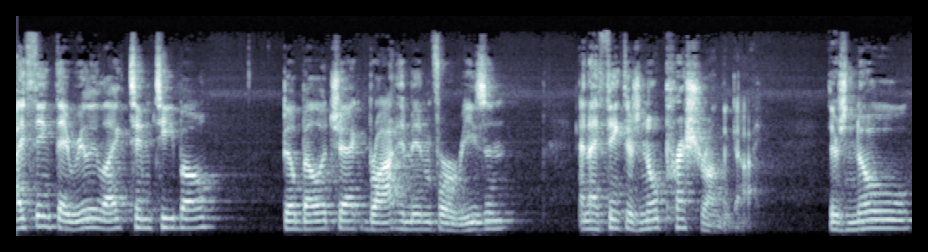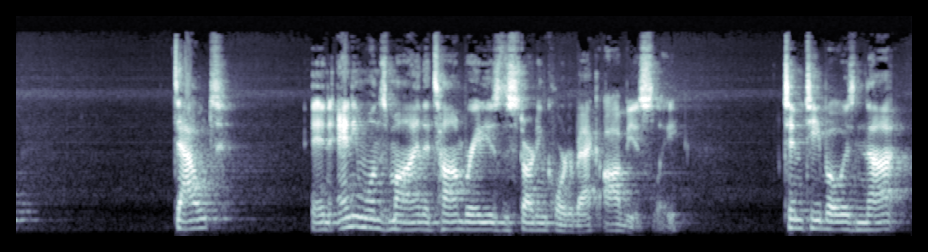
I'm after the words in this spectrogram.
I think they really like Tim Tebow. Bill Belichick brought him in for a reason. And I think there's no pressure on the guy. There's no doubt in anyone's mind that Tom Brady is the starting quarterback, obviously. Tim Tebow is not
